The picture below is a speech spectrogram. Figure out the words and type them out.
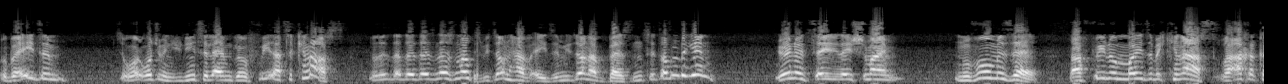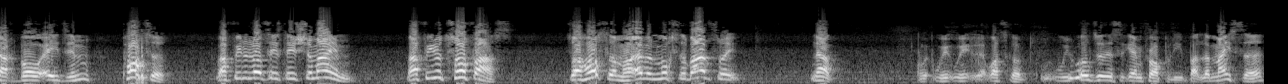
Ubeidim. So what, what do you mean? You need to let him go free? That's a there- There's, there's no, we don't have Eidim, you don't have Bezdin, so it doesn't begin. You know, say they Shemaim, Muvu Mizeh, ואפילו מויזה בכנס, ואחר כך בואו עדים, פוטר, ואפילו לא צריך שתי שמיים, ואפילו צופס, זה הוסם, האבן מוכסר בעצמי. Now, we, we, what's good? We will do this again properly, but Lamaisa,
